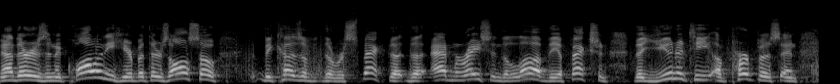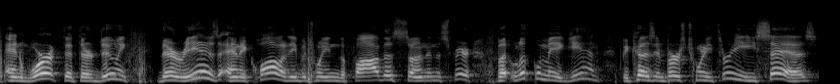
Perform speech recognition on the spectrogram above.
Now, there is an equality here, but there's also, because of the respect, the, the admiration, the love, the affection, the unity of purpose and, and work that they're doing, there is an equality between the Father, Son, and the Spirit. But look with me again, because in verse 23, he says,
